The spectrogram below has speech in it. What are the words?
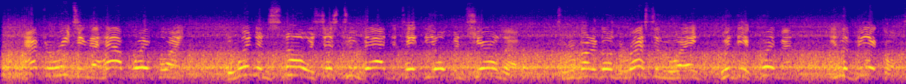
After reaching the halfway point, the wind and snow is just too bad to take the open chairlift. So we're going to go the rest of the way with the equipment in the vehicles.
